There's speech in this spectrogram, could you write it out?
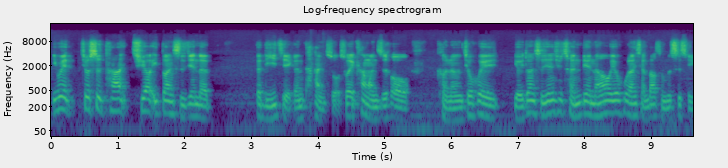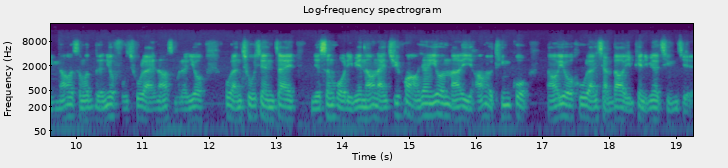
因为就是它需要一段时间的的理解跟探索，所以看完之后可能就会。有一段时间去沉淀，然后又忽然想到什么事情，然后什么人又浮出来，然后什么人又忽然出现在你的生活里面，然后哪一句话好像又哪里好像有听过，然后又忽然想到影片里面的情节，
